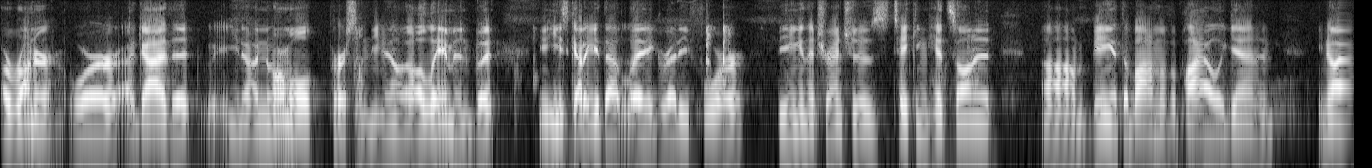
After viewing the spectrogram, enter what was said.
a runner or a guy that you know, a normal person, you know, a layman, but you know, he's got to get that leg ready for being in the trenches, taking hits on it, um, being at the bottom of a pile again. And you know, I,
